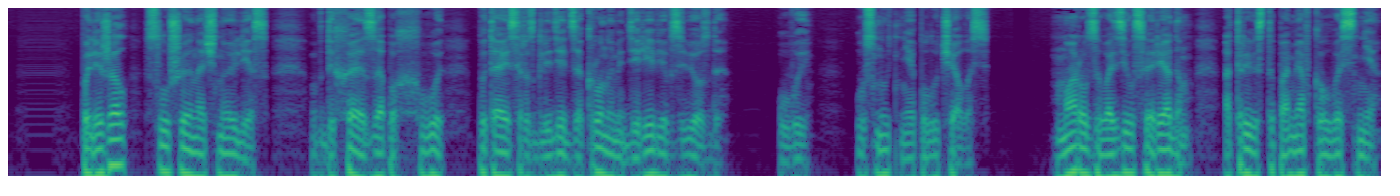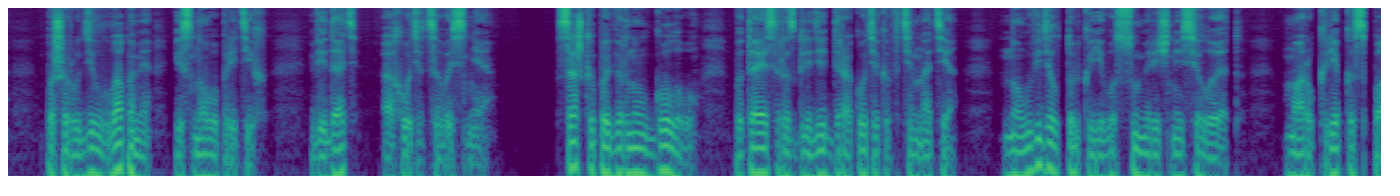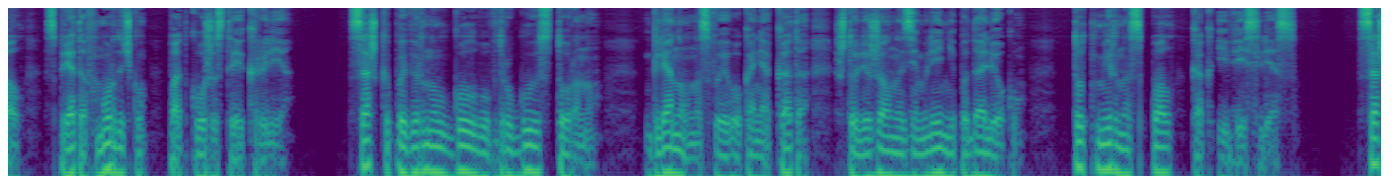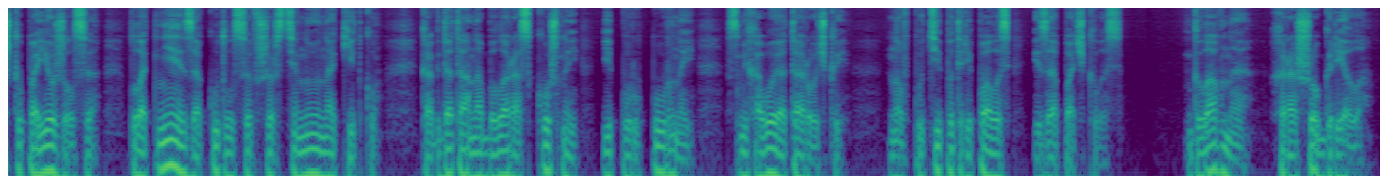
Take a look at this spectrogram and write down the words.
Полежал, слушая ночной лес, вдыхая запах хвой, пытаясь разглядеть за кронами деревьев звезды. Увы, уснуть не получалось. Мару завозился рядом, отрывисто помявкал во сне, пошарудил лапами и снова притих. Видать, охотится во сне. Сашка повернул голову, пытаясь разглядеть дракотика в темноте, но увидел только его сумеречный силуэт. Мару крепко спал, спрятав мордочку под кожистые крылья. Сашка повернул голову в другую сторону, глянул на своего коня Ката, что лежал на земле неподалеку. Тот мирно спал, как и весь лес. Сашка поежился, плотнее закутался в шерстяную накидку. Когда-то она была роскошной и пурпурной, с меховой оторочкой, но в пути потрепалась и запачкалась. Главное, хорошо грело.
